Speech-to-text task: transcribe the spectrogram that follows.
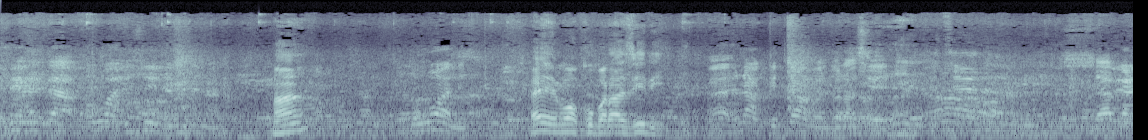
شبيه الذهب. طوالي زيد عندنا. ها؟ طوالي أي موكو برازيلي. آه، هناك قدام البرازيل. محل.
